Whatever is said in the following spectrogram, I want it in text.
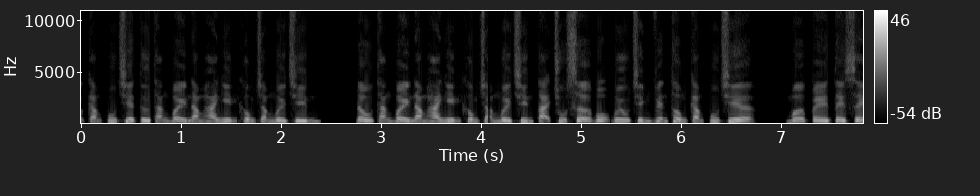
ở Campuchia từ tháng 7 năm 2019. Đầu tháng 7 năm 2019 tại trụ sở Bộ Bưu chính Viễn thông Campuchia, MPTC,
